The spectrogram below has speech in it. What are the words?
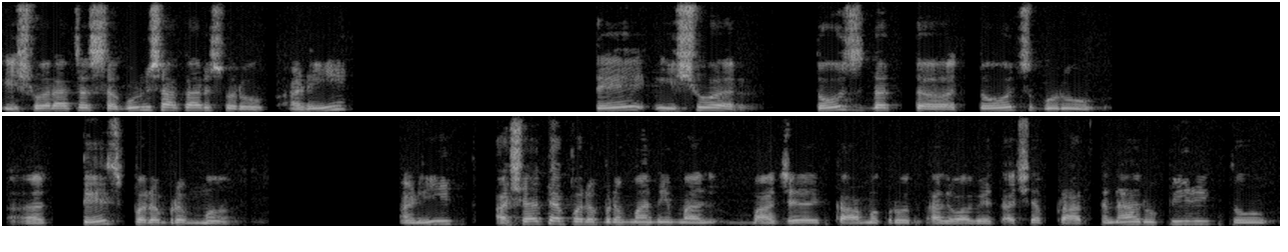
ईश्वराचं सगुण साकार स्वरूप आणि ते ईश्वर तोच दत्त तोच गुरु तेच परब्रह्म आणि अशा त्या परब्रह्माने माझे कामक्रोध घालवावेत अशा प्रार्थना रूपी तो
